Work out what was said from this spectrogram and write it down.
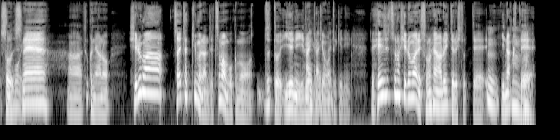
そうですね。あー特にあの、昼間、在宅勤務なんで、妻も僕もずっと家にいるんで、基本的に。で、平日の昼間にその辺歩いてる人ってうん。いなくて、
